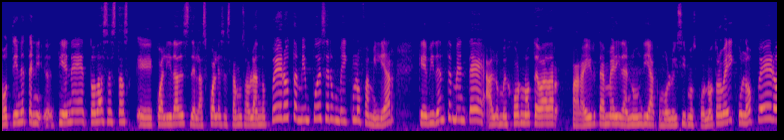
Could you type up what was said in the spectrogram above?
o tiene, teni- tiene todas estas eh, cualidades de las cuales estamos hablando, pero también puede ser un vehículo familiar que evidentemente a lo mejor no te va a dar para irte a Mérida en un día como lo hicimos con otro vehículo, pero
